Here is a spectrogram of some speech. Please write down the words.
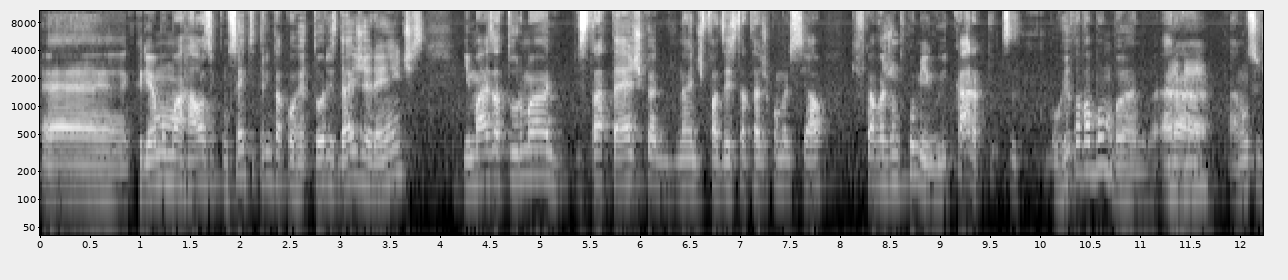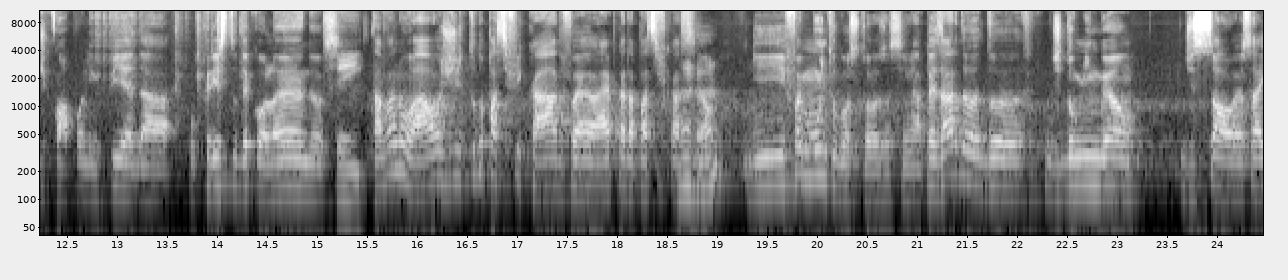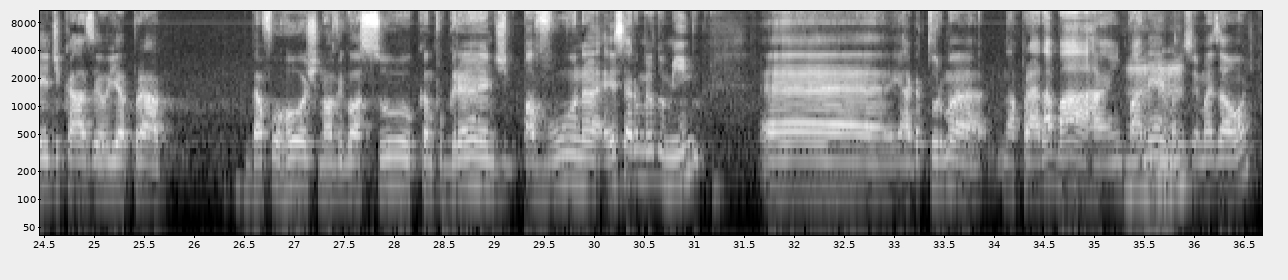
É, criamos uma house com 130 corretores, 10 gerentes e mais a turma estratégica né, de fazer estratégia comercial que ficava junto comigo. E, cara, putz, o Rio tava bombando. Era anúncio de Copa, Olimpíada, o Cristo decolando. Sim. Tava no auge, tudo pacificado, foi a época da pacificação. Uhum. E foi muito gostoso, assim. Apesar do, do- de domingão de sol, eu saía de casa, eu ia pra Belfor Roxo, Nova Iguaçu, Campo Grande, Pavuna. Esse era o meu domingo. É, e a turma na Praia da Barra, em Ipanema, Uhum. não sei mais aonde.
